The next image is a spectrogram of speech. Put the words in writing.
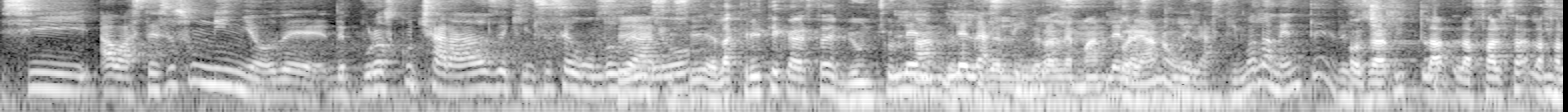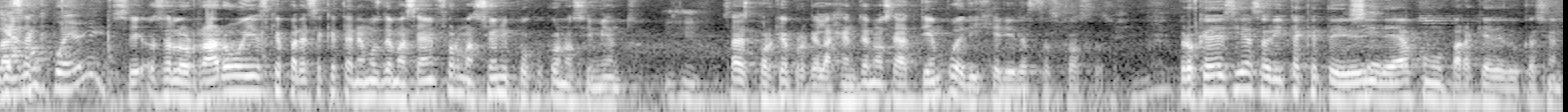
si abasteces un niño de, de puras cucharadas de 15 segundos Sí, de sí, algo, sí, es la crítica esta de Byung-Chul le, Han, del, del- alemán le, coreano. le lastimas la mente desde O sea, chiquito. la, la falsa, la Y falacia ya no puede. Sí, o sea, lo raro hoy es que parece que tenemos demasiada información y poco conocimiento. ¿Sabes por qué? Porque la gente no se da tiempo de digerir estas cosas. Pero ¿qué decías ahorita que te dio Sí. idea como para qué de educación?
